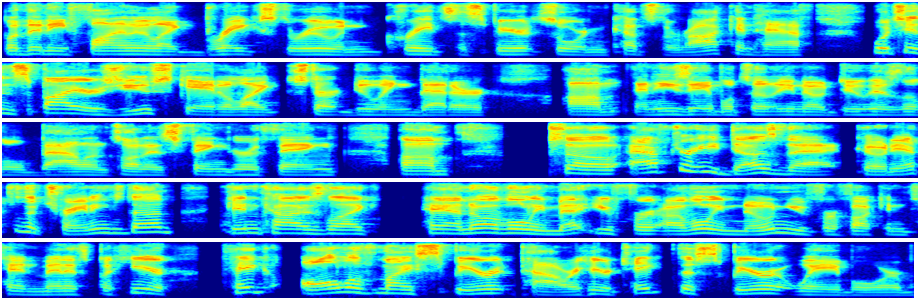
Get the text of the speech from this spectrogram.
but then he finally like breaks through and creates the spirit sword and cuts the rock in half, which inspires Yusuke to like start doing better. Um, and he's able to you know do his little balance on his finger thing. Um, so after he does that, Cody, after the training's done, Genkai's like, "Hey, I know I've only met you for I've only known you for fucking ten minutes, but here, take all of my spirit power. Here, take the spirit wave orb,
